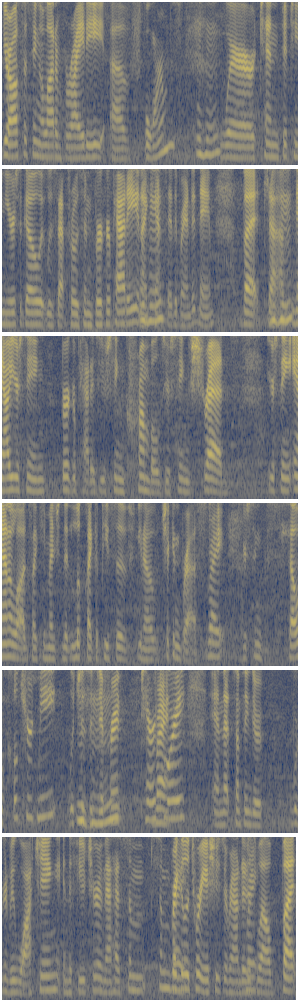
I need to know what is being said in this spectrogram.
You're also seeing a lot of variety of forms Mm-hmm. where 10, 15 years ago it was that frozen burger patty, and Mm-hmm. I can't say the branded name, but um, now you're seeing burger patties, you're seeing crumbles, you're seeing shreds. You're seeing analogs, like you mentioned, that look like a piece of, you know, chicken breast. Right. You're seeing cell cultured meat, which is a different territory, and that's something to we're going to be watching in the future, and that has some some Right. regulatory issues around it as well. But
